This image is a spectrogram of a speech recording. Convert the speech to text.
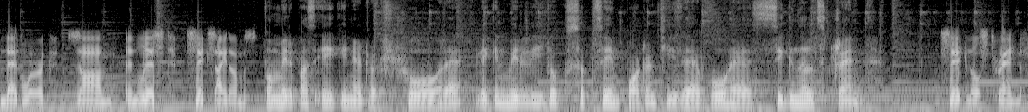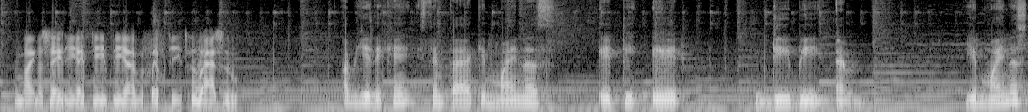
Network, ZOM, enlist, 6 items. तो मेरे पास एक ही नेटवर्क शो हो रहा है लेकिन मेरे लिए जो सबसे इम्पोर्टेंट चीज़ है वो है signal strength Signal strength, minus 88 dBm 52 ASU. अब ये देखें इसने बताया कि minus eighty eight D B M ये minus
